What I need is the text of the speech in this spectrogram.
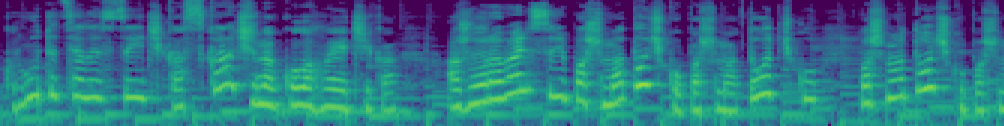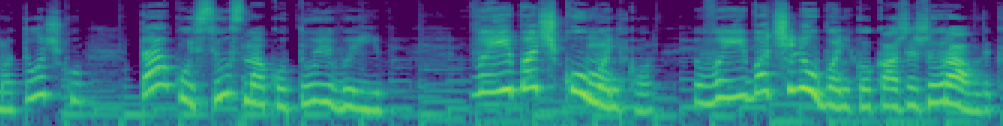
Крутиться лисичка, скаче навколо глечика, а журавель собі по шматочку, по шматочку, по шматочку, по шматочку, так усю смакоту і виїв. Вибач, кумонько, вибач, любонько, каже журавлик.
